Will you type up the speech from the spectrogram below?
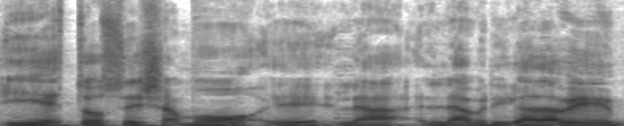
Y esto se llamó eh, la, la Brigada B,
